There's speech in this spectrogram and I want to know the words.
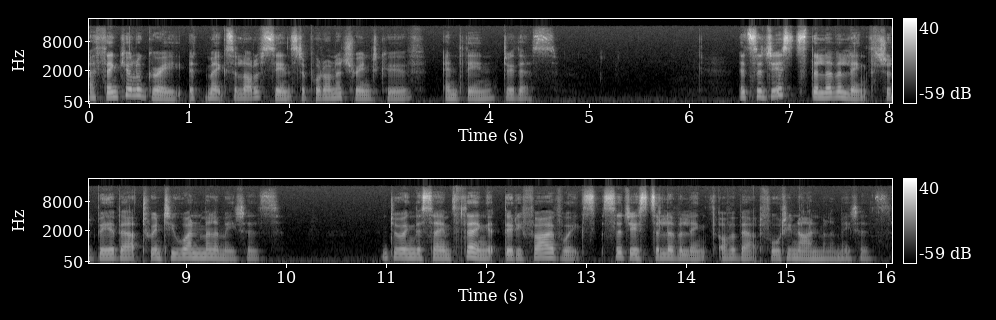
I think you'll agree it makes a lot of sense to put on a trend curve and then do this. It suggests the liver length should be about 21 millimetres. Doing the same thing at 35 weeks suggests a liver length of about 49 millimetres.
